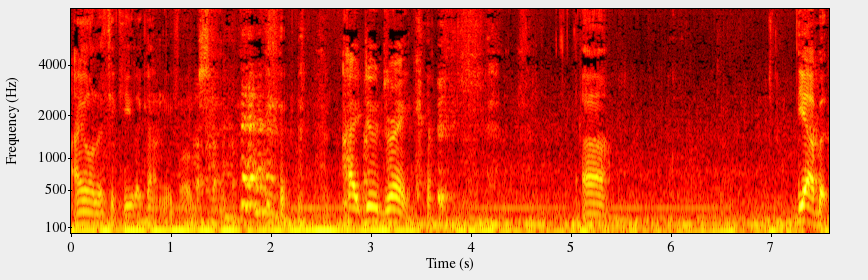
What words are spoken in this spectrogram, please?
I, own a tequila company, folks. I do drink. Uh, yeah, but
